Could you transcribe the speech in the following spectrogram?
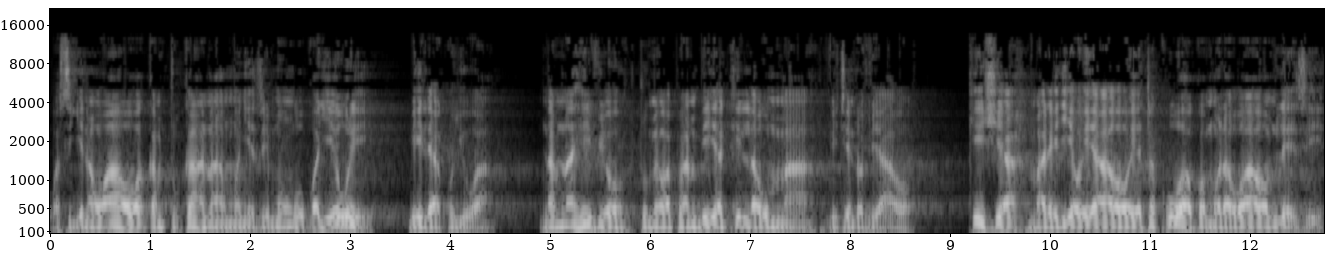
Wasije na wao wakamtukana Mwenyezi Mungu kwa jeuri bila ya kujua. Namna hivyo tumewapambia kila umma vitendo vyao. Kisha marejeo yao yatakuwa kwa Mola wao mlezi,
